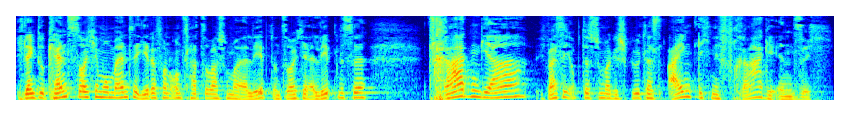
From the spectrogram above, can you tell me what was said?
Ich denke, du kennst solche Momente. Jeder von uns hat sowas schon mal erlebt und solche Erlebnisse tragen ja, ich weiß nicht, ob du das schon mal gespürt hast, eigentlich eine Frage in sich.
